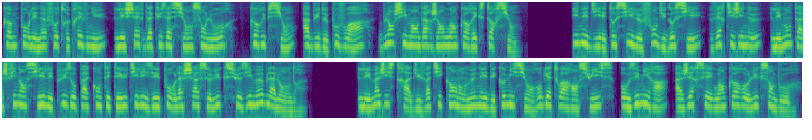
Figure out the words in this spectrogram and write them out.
comme pour les neuf autres prévenus, les chefs d'accusation sont lourds, corruption, abus de pouvoir, blanchiment d'argent ou encore extorsion. Inédit est aussi le fond du dossier, vertigineux, les montages financiers les plus opaques ont été utilisés pour l'achat ce luxueux immeuble à Londres. Les magistrats du Vatican ont mené des commissions rogatoires en Suisse, aux Émirats, à Jersey ou encore au Luxembourg.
